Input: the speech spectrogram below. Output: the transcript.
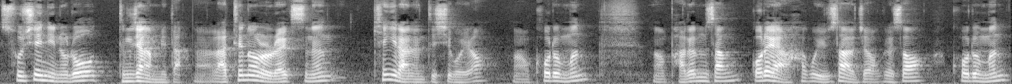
수신인으로 등장합니다. 어, 라틴어로 렉스는 킹이라는 뜻이고요. 어, 코룸은 발음상 꼬레아하고 유사하죠. 그래서 코룸은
